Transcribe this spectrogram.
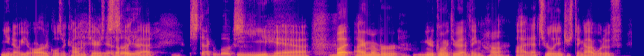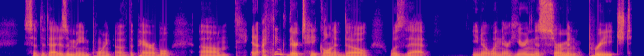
you know, either articles or commentaries and stuff so like that. Stack of books. Yeah, but I remember, you know, going through that and thinking, "Huh, I, that's really interesting." I would have said that that is a main point of the parable, um, and I think their take on it though was that, you know, when they're hearing this sermon preached,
